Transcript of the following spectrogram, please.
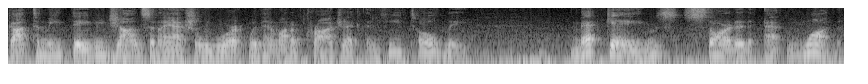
got to meet Davey Johnson. I actually worked with him on a project, and he told me Met games started at 1.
